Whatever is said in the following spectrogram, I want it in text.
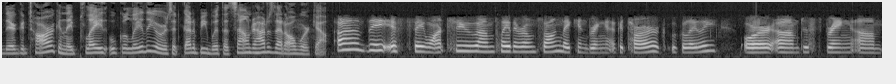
their guitar? Can they play ukulele, or is it got to be with a sounder? How does that all work out? Um, they if they want to um, play their own song, they can bring a guitar, or ukulele, or um, just bring um,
